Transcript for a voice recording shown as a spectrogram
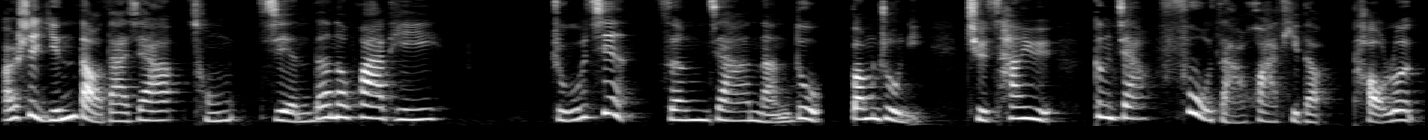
而是引导大家从简单的话题逐渐增加难度，帮助你去参与更加复杂话题的讨论。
